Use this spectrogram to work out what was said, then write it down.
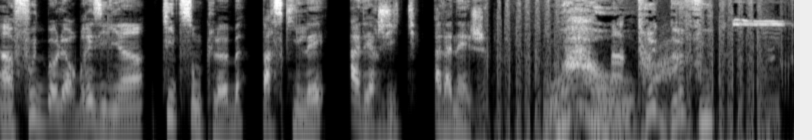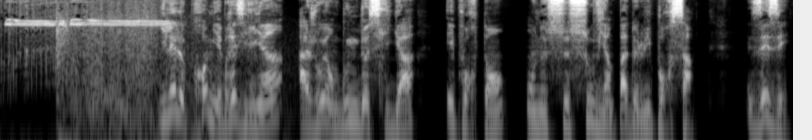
Un footballeur brésilien quitte son club parce qu'il est allergique à la neige. Waouh Un truc de fou Il est le premier Brésilien à jouer en Bundesliga et pourtant on ne se souvient pas de lui pour ça. Zézé,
